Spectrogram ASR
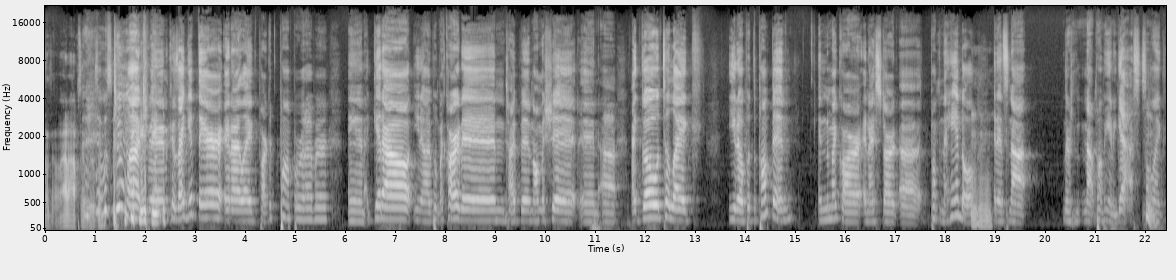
Like a lot of It was too much, man. Because I get there and I like park at the pump or whatever, and I get out. You know, I put my card in, type in all my shit, and uh, I go to like, you know, put the pump in into my car, and I start uh, pumping the handle, and it's not. There's not pumping any gas. So I'm like,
